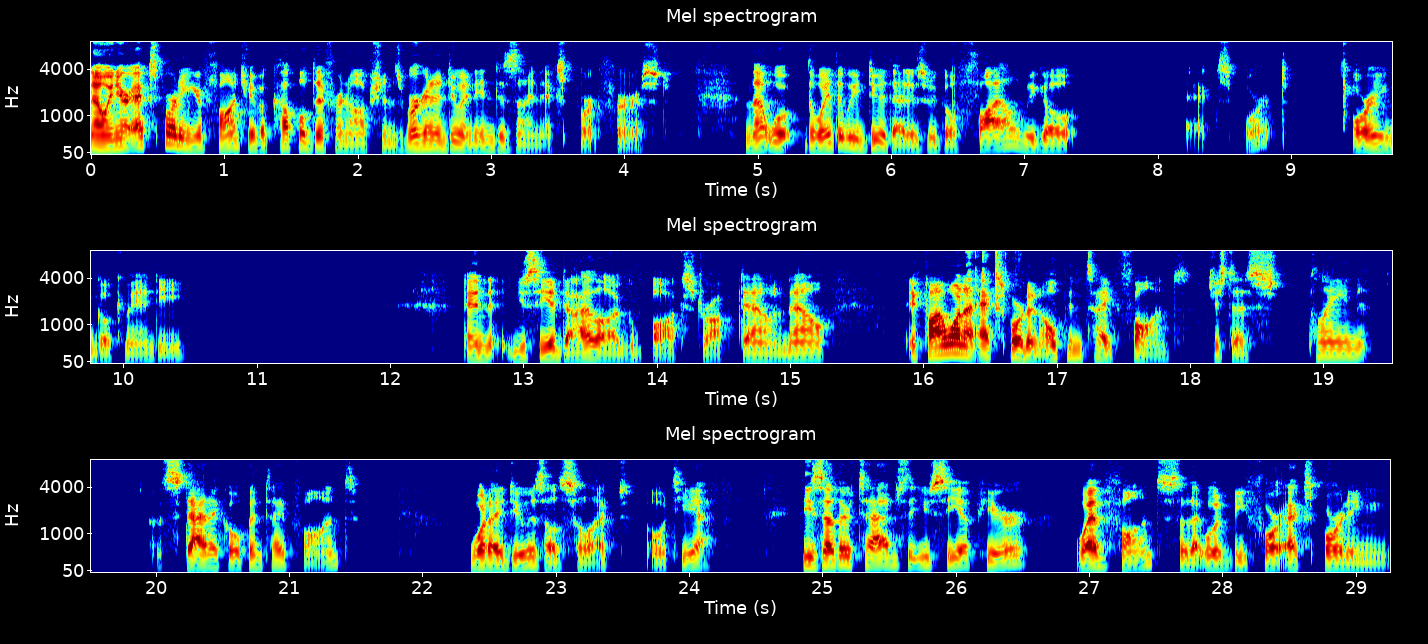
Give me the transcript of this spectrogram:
now when you're exporting your font, you have a couple different options. We're going to do an InDesign export first. And that the way that we do that is we go File, we go Export, or you can go Command E. And you see a dialog box drop down. Now, if I want to export an open type font, just a plain static open type font, what I do is I'll select OTF. These other tabs that you see up here, web font, so that would be for exporting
